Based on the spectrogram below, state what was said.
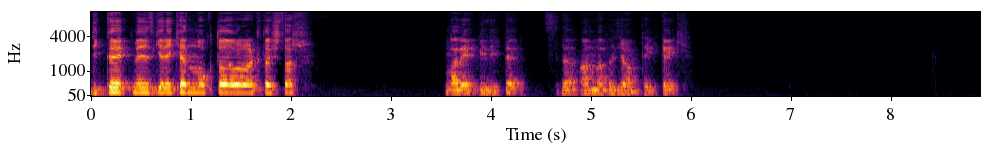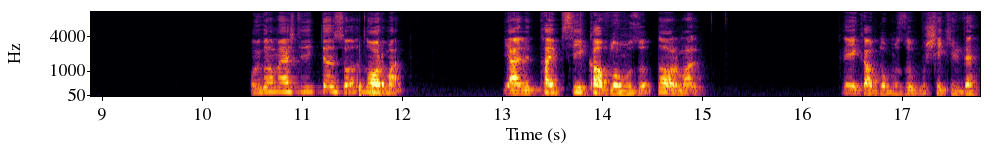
dikkat etmeniz gereken noktalar var arkadaşlar. Bunları hep birlikte size anlatacağım tek tek. Uygulamayı aç dedikten sonra normal yani Type-C kablomuzu normal Play kablomuzu bu şekilde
